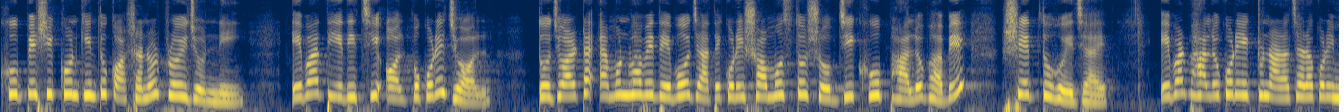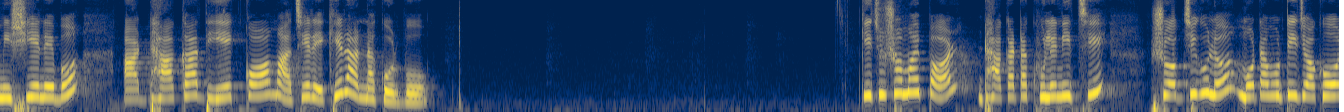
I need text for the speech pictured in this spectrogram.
খুব বেশিক্ষণ কিন্তু কষানোর প্রয়োজন নেই। এবার দিয়ে দিচ্ছি অল্প করে জল। তো জলটা এমনভাবে দেব যাতে করে সমস্ত সবজি খুব ভালোভাবে সেদ্ধ হয়ে যায়। এবার ভালো করে একটু নাড়াচাড়া করে মিশিয়ে নেব আর ঢাকা দিয়ে কম আঁচে রেখে রান্না করব। কিছু সময় পর ঢাকাটা খুলে নিচ্ছি। সবজিগুলো মোটামুটি যখন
